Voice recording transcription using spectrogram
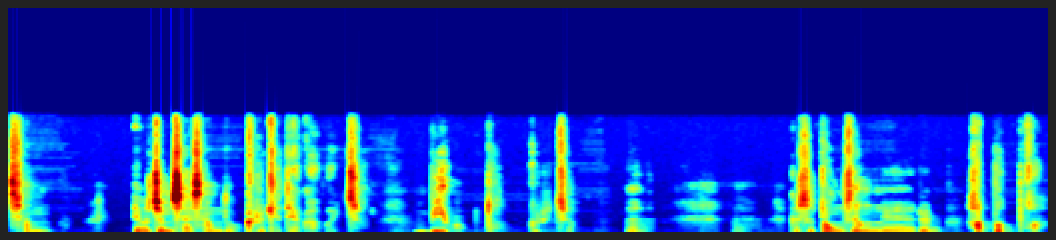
참 요즘 세상도 그렇게 되어가고 있죠. 미국도 그렇죠. 그래서 동성애를 합법화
